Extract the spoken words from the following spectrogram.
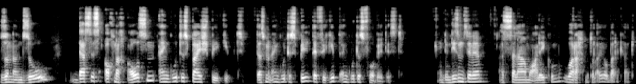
sondern so, dass es auch nach außen ein gutes Beispiel gibt, dass man ein gutes Bild dafür gibt, ein gutes Vorbild ist. Und in diesem Sinne, Assalamu alaikum wa rahmatullahi wa barakatuh.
